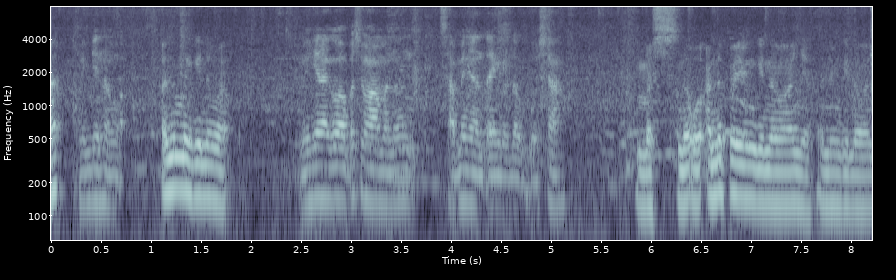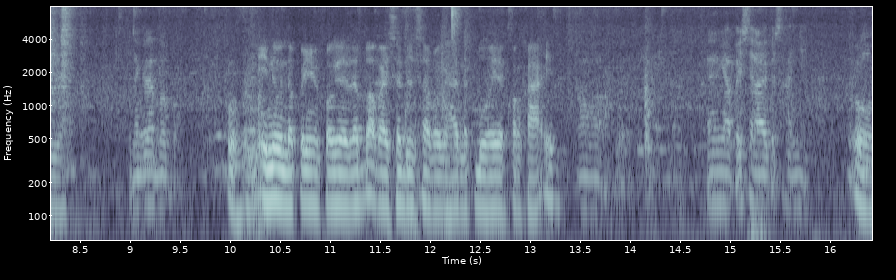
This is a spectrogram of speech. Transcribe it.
Ha? May ginawa. Ano may ginawa? May ginagawa pa si mama noon. Sabi niya, antayin ko daw po siya. Mas, na, ano pa yung ginawa niya? Ano yung ginawa niya? Naglaba po. Oh, inuna pa yung paglalaba kaysa dun sa maghanap buhay ng pangkain. Oo po. Yan nga po yung sinabi ko sa kanya. Oh.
